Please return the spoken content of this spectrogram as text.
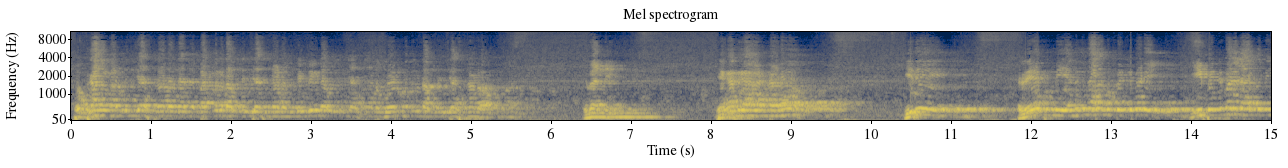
పుస్తకాలు డబ్బులు చేస్తున్నాడో లేదా బట్టలకు డబ్బులు ఇచ్చేస్తున్నాడు కిడ్నీకి డబ్బులు ఇచ్చేస్తున్నాడు గోరుముద్దుకు డబ్బులు చేస్తున్నాడో. ఇవన్నీ. జగన్ గారు అంటాడు ఇది రేపు మీ ఎదుగుదలకు పెట్టుబడి? ఈ పెట్టుబడి లేకపోతే మీ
